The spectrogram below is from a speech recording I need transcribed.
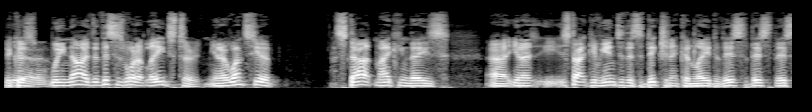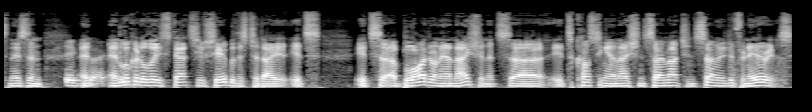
because yeah. we know that this is what it leads to. You know, once you start making these. Uh, you know, you start giving into this addiction, it can lead to this, this, this, and this, and, exactly. and and look at all these stats you've shared with us today. It's it's a blight on our nation. It's uh, it's costing our nation so much in so many different areas.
